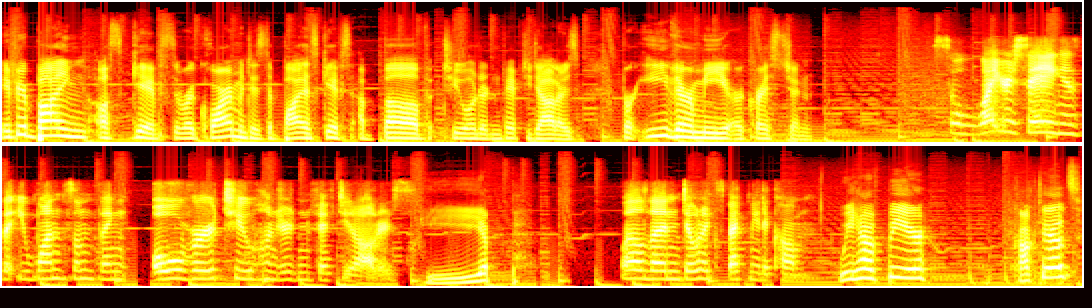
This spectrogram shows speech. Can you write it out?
If you're buying us gifts, the requirement is to buy us gifts above $250 for either me or Christian. So what you're saying is that you want something over $250. Yep. Well, then don't expect me to come. We have beer, cocktails,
